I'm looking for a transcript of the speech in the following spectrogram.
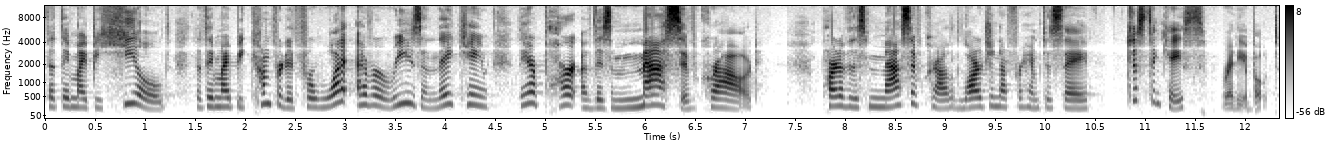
that they might be healed, that they might be comforted. For whatever reason they came, they are part of this massive crowd, part of this massive crowd, large enough for him to say, just in case, ready a boat.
